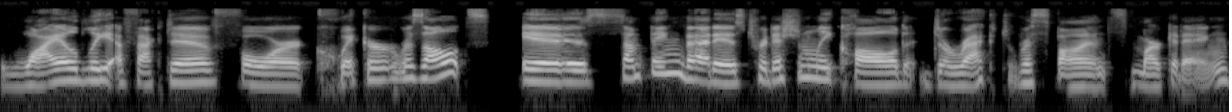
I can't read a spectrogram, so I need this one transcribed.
wildly effective for quicker results is something that is traditionally called direct response marketing.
